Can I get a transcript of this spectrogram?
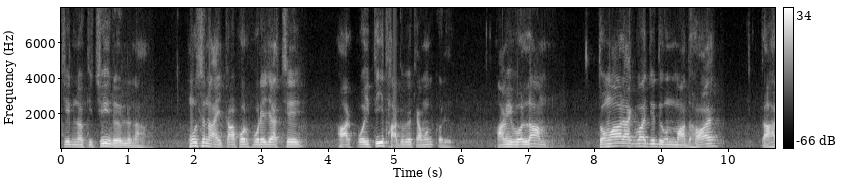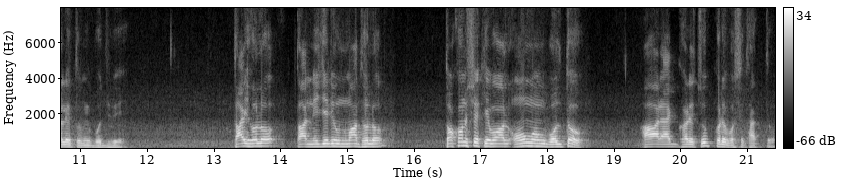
চিহ্ন কিছুই রইল না। হুঁশ নাই, কাপড় পড়ে যাচ্ছে, আর পৈতেই থাকবে কেমন করে? আমি বললাম তোমার একবার যদি উন্মাদ হয়, তাহলে তুমি বুঝবে। তাই হলো, তার নিজেরই উন্মাদ হলো। তখন সে কেবল ওং ওং বলতো আর এক ঘরে চুপ করে বসে থাকতো।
